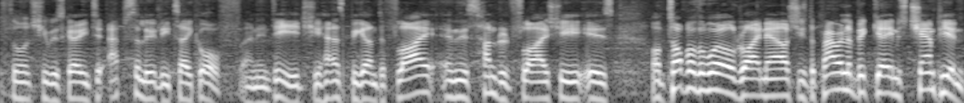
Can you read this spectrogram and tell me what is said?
thought she was going to absolutely take off. And indeed, she has begun to fly. In this 100 fly, she is on top of the world right now. She's the Paralympic Games champion.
